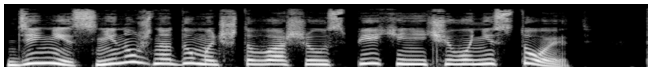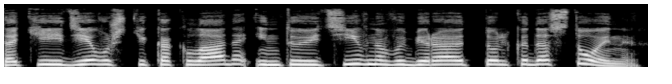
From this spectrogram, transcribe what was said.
«Денис, не нужно думать, что ваши успехи ничего не стоят. Такие девушки, как Лада, интуитивно выбирают только достойных.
